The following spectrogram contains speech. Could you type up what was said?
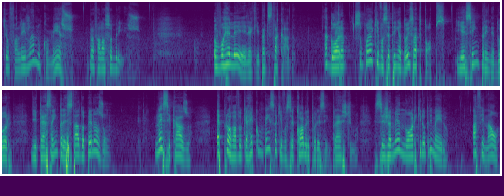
que eu falei lá no começo para falar sobre isso. Eu vou reler ele aqui, está destacado. Agora, suponha que você tenha dois laptops e esse empreendedor lhe peça emprestado apenas um. Nesse caso, é provável que a recompensa que você cobre por esse empréstimo seja menor que no primeiro. Afinal,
